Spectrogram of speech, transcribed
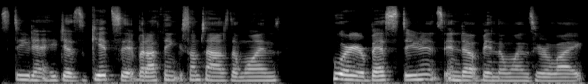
student who just gets it. But I think sometimes the ones who are your best students end up being the ones who are like,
